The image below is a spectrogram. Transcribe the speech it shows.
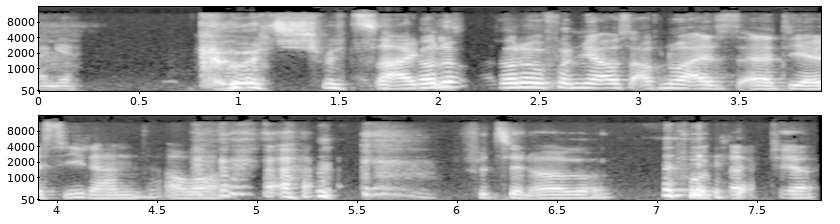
Danke. Gut, ich würde sagen. Würde, würde von mir aus auch nur als äh, DLC dann, aber. Für 10 Euro pro Charakter.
